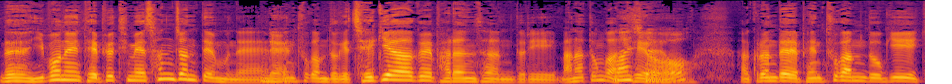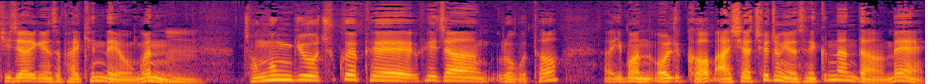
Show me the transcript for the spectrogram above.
네, 이번에 대표팀의 선전 때문에 네. 벤투 감독의 재계약을 바라는 사람들이 많았던 것 같아요. 아, 그런데 벤투 감독이 기자회견에서 밝힌 내용은 음. 정몽규 축구협회 회장으로부터 이번 월드컵 아시아 최종 예선이 끝난 다음에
